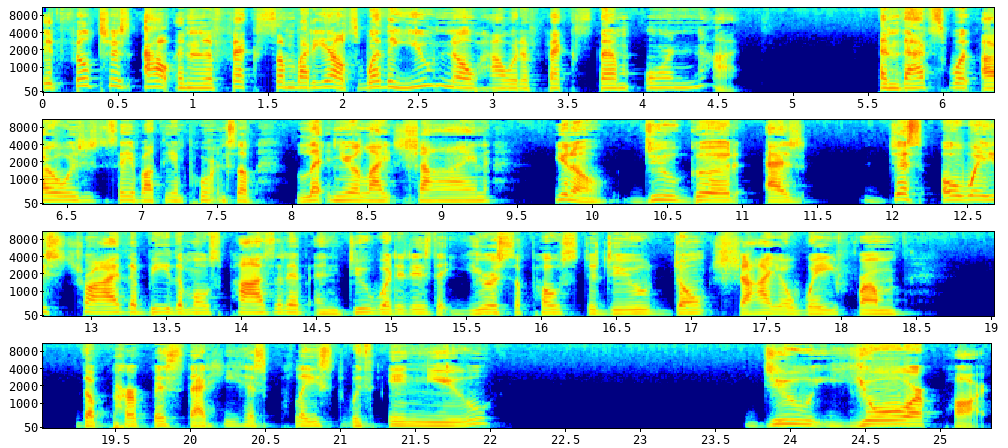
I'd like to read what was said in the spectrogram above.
It filters out and it affects somebody else, whether you know how it affects them or not. And that's what I always used to say about the importance of letting your light shine, you know, do good as just always try to be the most positive and do what it is that you're supposed to do. Don't shy away from the purpose that he has placed within you. Do your part,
